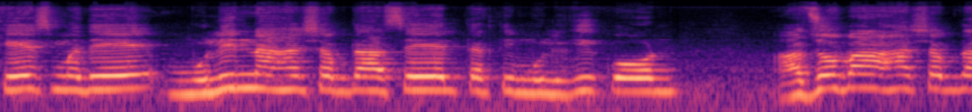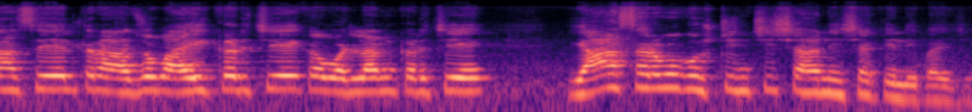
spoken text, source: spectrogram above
केसमध्ये मुलींना हा शब्द असेल तर ती मुलगी कोण? आजोबा हा शब्द असेल तर आजोबा आईकडचे का वडिलांकडचे? या सर्व गोष्टींची शहानिशा केली पाहिजे.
